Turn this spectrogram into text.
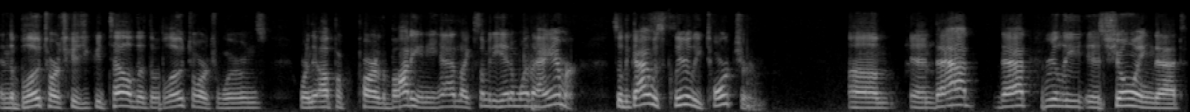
and the blowtorch, because you could tell that the blowtorch wounds were in the upper part of the body, and he had like somebody hit him with a hammer. So the guy was clearly tortured. Um, and that that really is showing that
